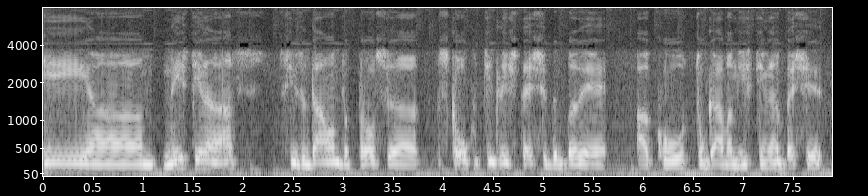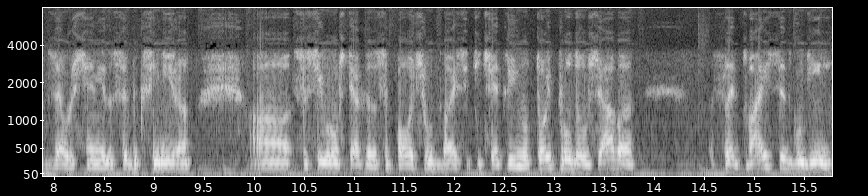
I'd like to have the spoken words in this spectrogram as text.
И а, наистина аз си задавам въпроса с колко титли щеше да бъде ако тогава наистина беше взел решение да се вакцинира. А, със сигурност ще да са повече от 24, но той продължава след 20 години,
